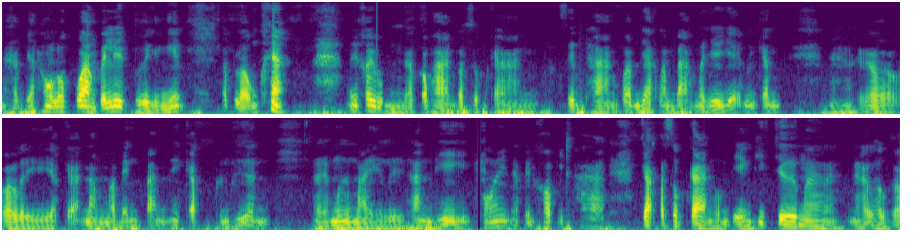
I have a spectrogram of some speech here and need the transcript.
นะครับอย่าท่องโลกกว้างไปเรื่อยเปื่อยอย่างนี้รับรองว่า ไม่ค่อยเราก็ผ่านประสบการณ์ เส้นทางความยากลำบากมาเยอะแยะเหมือนกันนะฮะก็ก็เลยอยากจะนำมาแบ่งปันให้กับเพื่อนๆมือใหม่หรือท่านที่น้อยเนี่ยเป็นข้อผิดพลาด จากประสบการณ์ผมเองที่เจอมานะครับเราก็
